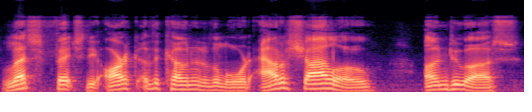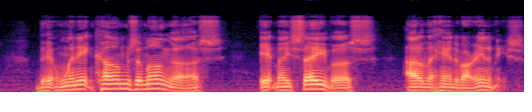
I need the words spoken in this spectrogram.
Let's fetch the ark of the covenant of the Lord out of Shiloh unto us, that when it comes among us, it may save us out of the hand of our enemies.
